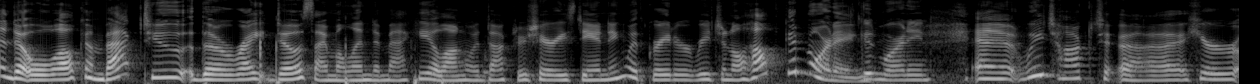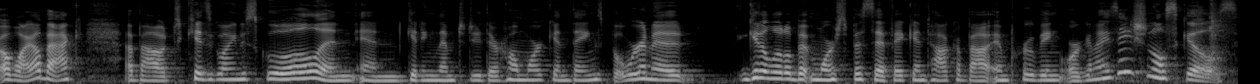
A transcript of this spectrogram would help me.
And welcome back to The Right Dose. I'm Melinda Mackey along with Dr. Sherry Standing with Greater Regional Health. Good morning. Good morning. And we talked uh, here a while back about kids going to school and, and getting them to do their homework and things, but we're going to get a little bit more specific and talk about improving organizational skills.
